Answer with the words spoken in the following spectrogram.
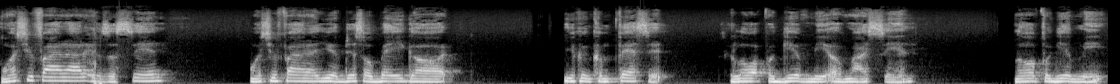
Once you find out it is a sin, once you find out you have disobeyed God, you can confess it. Lord, forgive me of my sin. Lord, forgive me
